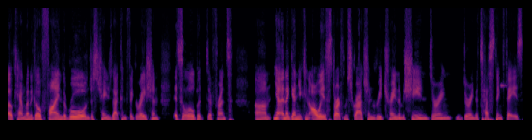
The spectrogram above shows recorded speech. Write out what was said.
okay i'm going to go find the rule and just change that configuration it's a little bit different um, yeah and again you can always start from scratch and retrain the machine during during the testing phase.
